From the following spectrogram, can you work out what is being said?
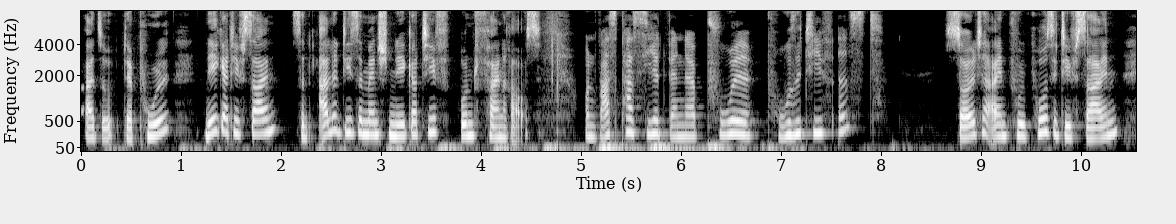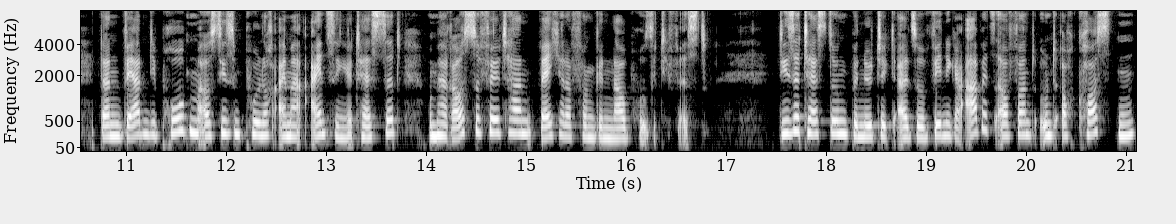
also der Pool, negativ sein, sind alle diese Menschen negativ und fein raus. Und was passiert, wenn der Pool positiv ist? Sollte ein Pool positiv sein, dann werden die Proben aus diesem Pool noch einmal einzeln getestet, um herauszufiltern, welcher davon genau positiv ist. Diese Testung benötigt also weniger Arbeitsaufwand und auch Kosten,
